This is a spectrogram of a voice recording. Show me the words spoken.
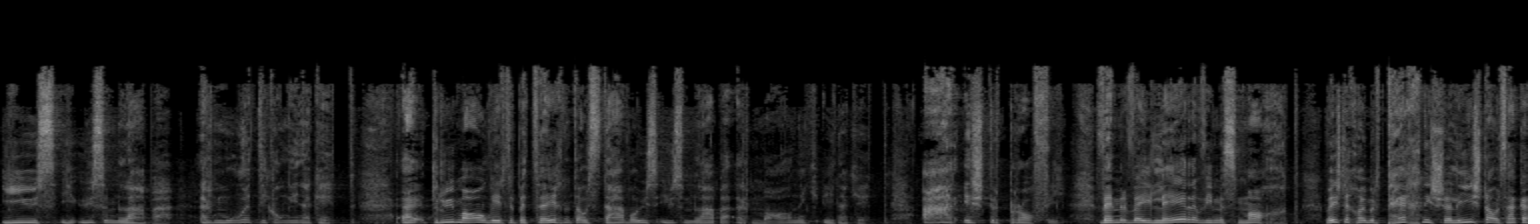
in uns, in unserem Leben Ermutigung hineingibt. Äh, dreimal wird er bezeichnet als der, der uns in unserem Leben Ermahnung hineingibt. Er ist der Profi. Wenn wir lernen wie man es macht, weißt, dann können wir technisch Liste und sagen,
